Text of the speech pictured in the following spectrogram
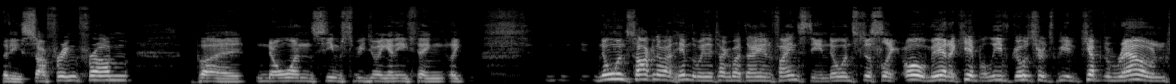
that he's suffering from but no one seems to be doing anything like no one's talking about him the way they talk about Diane Feinstein. No one's just like, "Oh man, I can't believe Gosar's being kept around,"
